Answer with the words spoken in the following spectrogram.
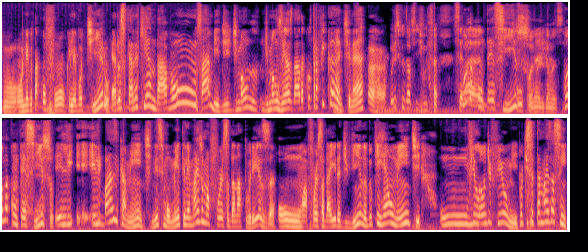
o, o negro tacou fogo, que levou tiro, eram os caras que andavam, sabe, de, de, mão, de mãozinhas dadas com o traficante, né? Aham. Por isso que sentir muita. Quando acontece isso. culpa, né? Assim. Quando acontece isso, ele, ele basicamente, nesse momento, ele é mais uma força da natureza ou uma força da ira divina do que realmente um vilão de filme. Porque você tá mais assim,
